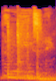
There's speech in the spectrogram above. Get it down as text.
the music.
